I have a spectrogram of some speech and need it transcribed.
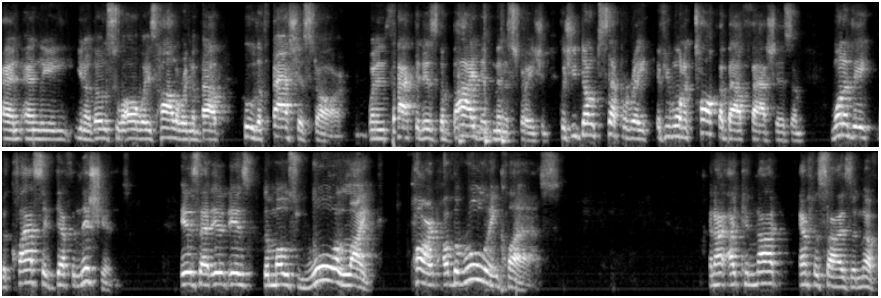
and, and the, you know, those who are always hollering about who the fascists are, when in fact it is the Biden administration, because you don't separate, if you want to talk about fascism, one of the, the classic definitions is that it is the most warlike part of the ruling class. And I, I cannot emphasize enough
